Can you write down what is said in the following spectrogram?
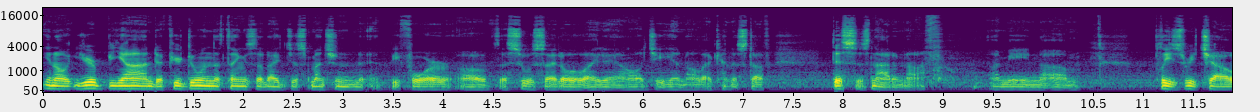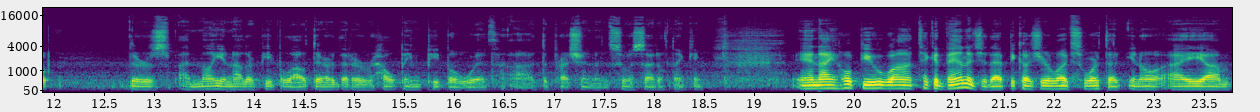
you know, you're beyond, if you're doing the things that I just mentioned before of the suicidal ideology and all that kind of stuff, this is not enough. I mean, um, please reach out. There's a million other people out there that are helping people with uh, depression and suicidal thinking. And I hope you uh, take advantage of that because your life's worth it. You know, I. Um,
